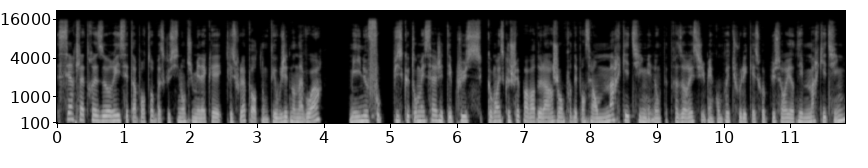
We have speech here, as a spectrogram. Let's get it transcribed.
certes, la trésorerie, c'est important parce que sinon tu mets la clé, sous la porte, donc tu es obligé d'en avoir. Mais il ne faut, puisque ton message était plus comment est-ce que je fais pour avoir de l'argent pour dépenser en marketing, et donc ta trésorerie, si j'ai bien compris, tu voulais qu'elle soit plus orientée marketing.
